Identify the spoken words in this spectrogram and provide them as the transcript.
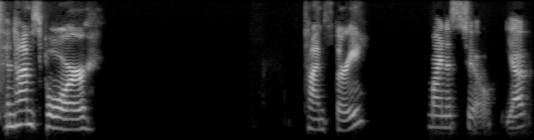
10 times 4 times 3 minus 2. Yep.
